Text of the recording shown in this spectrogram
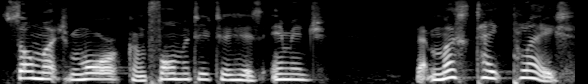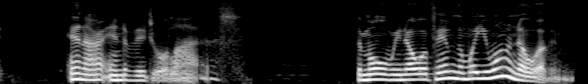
so much more conformity to his image that must take place in our individual lives. The more we know of him, the more you want to know of him.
